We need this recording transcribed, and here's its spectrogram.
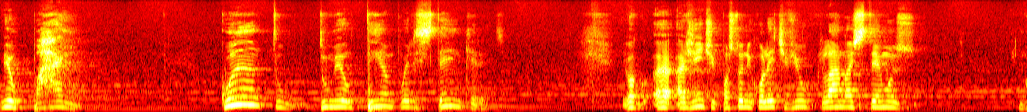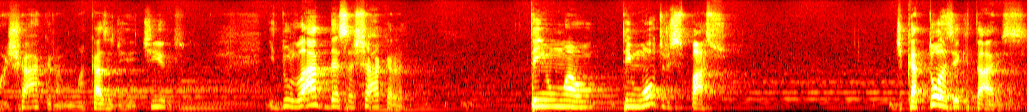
meu pai, quanto do meu tempo eles têm, queridos. Eu, a, a, gente, pastor Nicolete viu que lá nós temos uma chácara, uma casa de retiros, e do lado dessa chácara tem, uma, tem um outro espaço de 14 hectares,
